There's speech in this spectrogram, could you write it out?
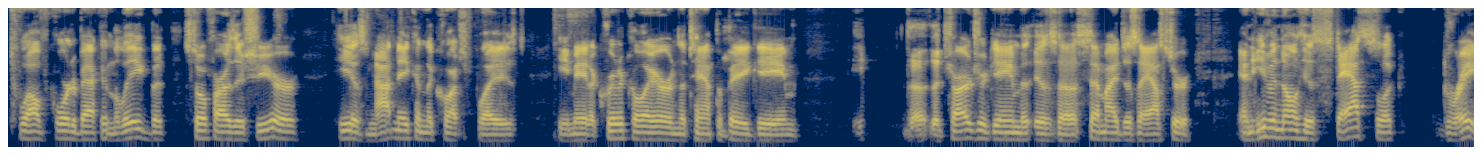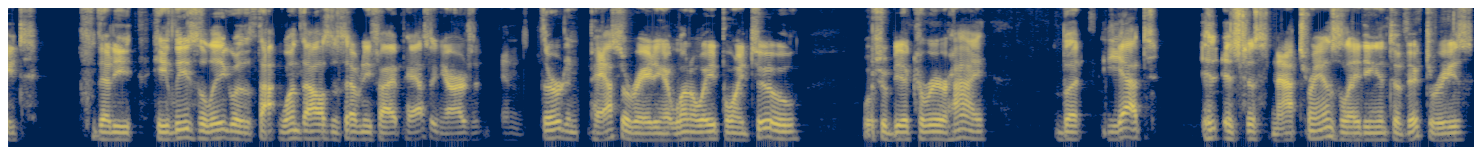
twelve quarterback in the league. But so far this year, he is not making the clutch plays. He made a critical error in the Tampa Bay game. The the Charger game is a semi disaster, and even though his stats look great, that he he leads the league with 1,075 passing yards and third in passer rating at 108.2, which would be a career high. But yet, it, it's just not translating into victories.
